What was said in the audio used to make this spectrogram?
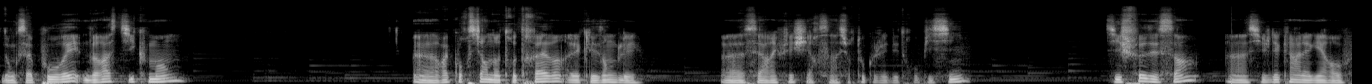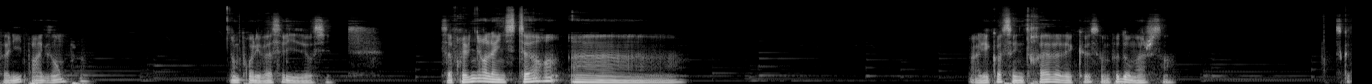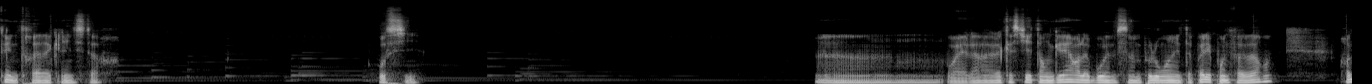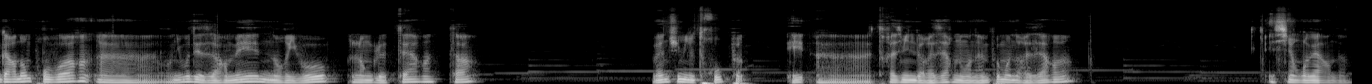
Donc ça pourrait drastiquement euh, raccourcir notre trêve avec les Anglais. Euh, c'est à réfléchir ça, surtout que j'ai des troupes ici. Si je faisais ça, euh, si je déclarais la guerre à Ophalie par exemple, on pourrait les vassaliser aussi. Ça ferait venir Leinster. Euh... Ah, L'Écosse a une trêve avec eux, c'est un peu dommage ça. Est-ce que t'as une trêve avec Leinster Aussi. Euh... Ouais, là, la Castille est en guerre, la Bohème c'est un peu loin et t'as pas les points de faveur. Regardons pour voir, euh, au niveau des armées, nos rivaux, l'Angleterre, t'as 28 000 troupes et euh, 13 000 de réserve, nous on a un peu moins de réserve. Et si on regarde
